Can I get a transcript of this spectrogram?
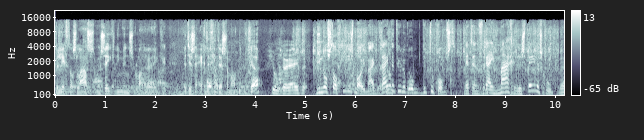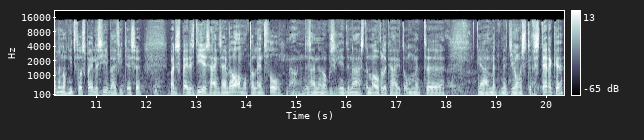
wellicht als laatste, maar zeker niet minst belangrijke... het is een echte Vitesse-man. Ja? John, zou even... Die nostalgie is mooi, maar het draait natuurlijk om de toekomst. Met een vrij magere spelersgroep. We hebben nog niet veel spelers hier bij Vitesse. Maar de spelers die er zijn, zijn wel allemaal talentvol. Nou, er zijn dan ook eens een keer daarnaast de mogelijkheid om met, uh, ja, met, met jongens te versterken.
